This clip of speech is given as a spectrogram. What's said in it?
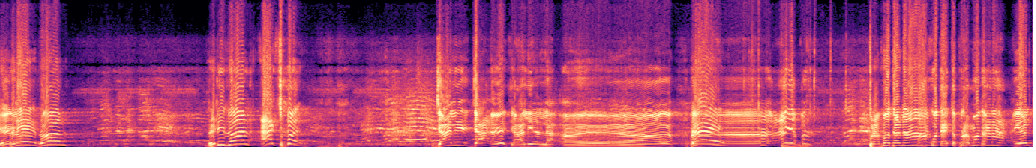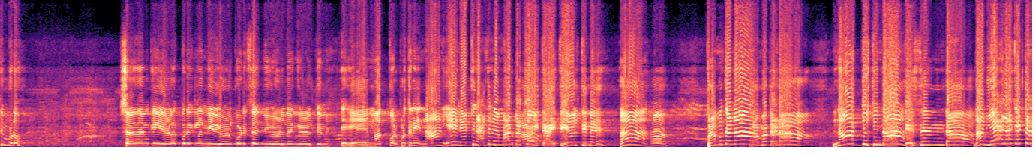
ಏನು? Ready roll ready roll action jolly jolly ಅಲ್ಲ. ಪ್ರಮೋದಣ್ಣ ಗೊತ್ತಾಯ್ತು ಪ್ರಮೋದಣ್ಣ ಹೇಳ್ತೀನಿ ಬಿಡು. ಸರ್ ನನಗೆ ಹೇಳಕ್ ಬರೀಲ್ಲ ನೀವು ಹೇಳ್ಕೊಡಿ ಸರ್ ನೀವು ಹೇಳ್ದಂಗೆ ಹೇಳ್ತೀನಿ. ಏ ಮಕ್ ಕೊಡ್ಬಿಡ್ತೀನಿ ನಾನ್ ಏನ್ ಹೇಳ್ತೀನಿ ಅದನ್ನೇ ಮಾಡ್ಬೇಕು. ಆಯ್ತು ಆಯ್ತು ಹೇಳ್ತೀನಿ. ಪ್ರಮೋದಣ್ಣ ಪ್ರಮೋದಣ್ಣ ನಾಲ್ಕು ದಿವಸದಿಂದ ದಿವ್ಸದಿಂದ ನಾನು ಹೇಳಗಟ್ಟ ಗಂಟೆ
